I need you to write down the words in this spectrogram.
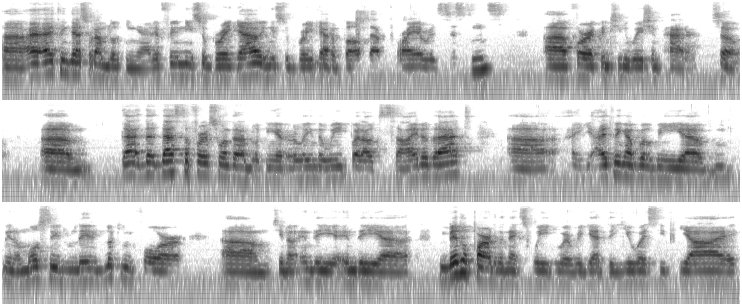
uh, I, I, think that's what I'm looking at. If it needs to break out, it needs to break out above that prior resistance uh, for a continuation pattern. So um, that, that, that's the first one that I'm looking at early in the week. But outside of that, uh, I, I, think I will be uh, you know mostly looking for um, you know in the in the uh, middle part of the next week where we get the US CPI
